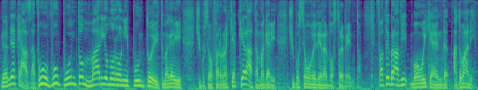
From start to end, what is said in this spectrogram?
nella mia casa www.mariomoroni.it, magari ci possiamo fare una chiacchierata, magari ci possiamo vedere al vostro evento. Fate bravi, buon weekend, a domani!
